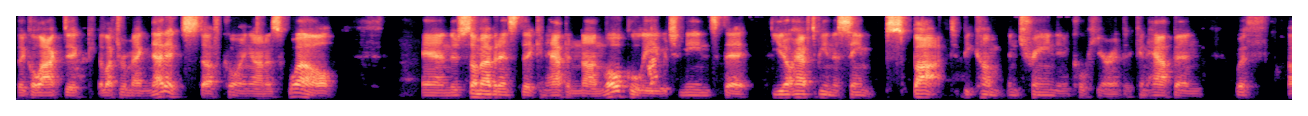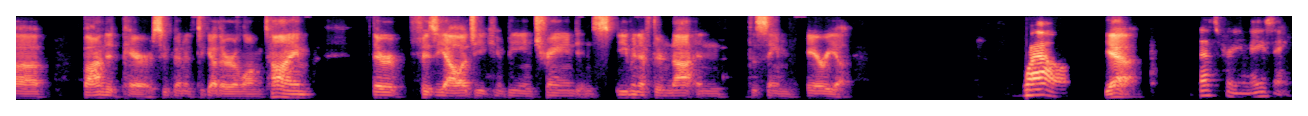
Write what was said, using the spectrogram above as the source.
the galactic electromagnetic stuff going on as well and there's some evidence that can happen non-locally which means that you don't have to be in the same spot to become entrained and coherent. It can happen with uh, bonded pairs who've been together a long time. Their physiology can be entrained in, even if they're not in the same area. Wow. Yeah. That's pretty amazing.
